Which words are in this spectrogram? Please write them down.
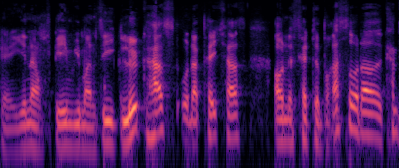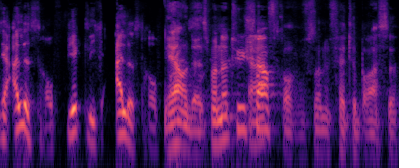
je nachdem, wie man sieht, Glück hast oder Pech hast, auch eine fette Brasse oder kannst ja alles drauf, wirklich alles drauf. Ja, und da ist man natürlich Ja. scharf drauf auf so eine fette Brasse.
